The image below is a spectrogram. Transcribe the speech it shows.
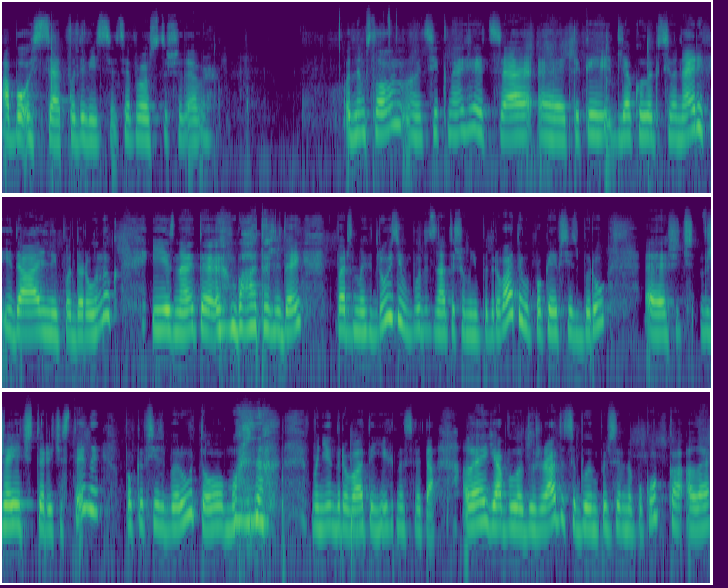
або ось це, подивіться, це просто шедевр. Одним словом, е, ці книги це е, такий для колекціонерів ідеальний подарунок. І знаєте, багато людей тепер з моїх друзів будуть знати, що мені подарувати, бо поки я всі зберу, е, вже є чотири частини. Поки всі зберу, то можна мені дарувати їх на свята. Але я була дуже рада, це була імпульсивна покупка, але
